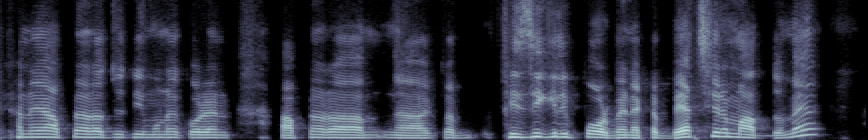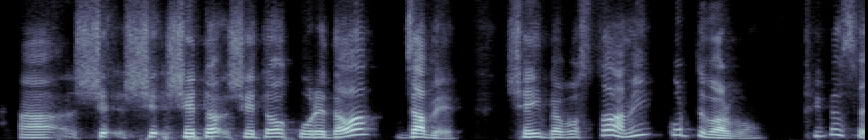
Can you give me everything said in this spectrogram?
এখানে আপনারা যদি মনে করেন, আপনারা একটা ফিজিক্যালি পড়বেন, একটা ব্যাচের মাধ্যমে সেটা, সেটাও করে দেওয়া যাবে। সেই ব্যবস্থা আমি করতে পারব। ঠিক আছে?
